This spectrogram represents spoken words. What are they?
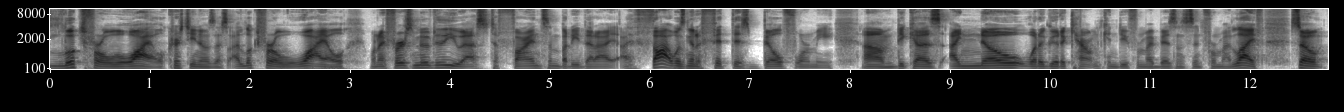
looked for a while. Christy knows this. I looked for a while when I first moved to the US to find somebody that I, I thought was going to fit this bill for me um, because I know what a good accountant can do for my business and for my life. So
